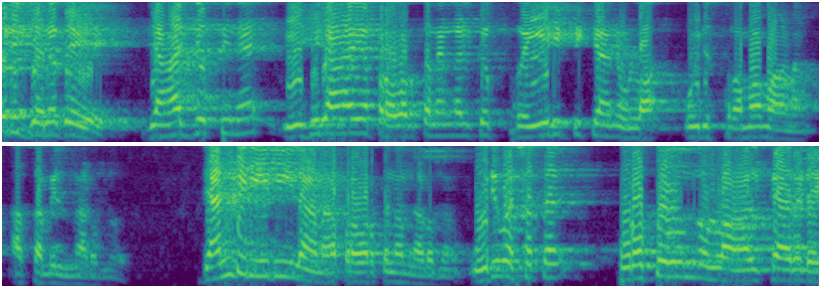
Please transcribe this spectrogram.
ഒരു ജനതയെ രാജ്യത്തിന് എതിരായ പ്രവർത്തനങ്ങൾക്ക് പ്രേരിപ്പിക്കാനുള്ള ഒരു ശ്രമമാണ് അസമിൽ നടന്നത്. രണ്ട് രീതിയിലാണ് ആ പ്രവർത്തനം നടന്നത്. ഒരു വശത്ത് പുറത്തു നിന്നുള്ള ആൾക്കാരുടെ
